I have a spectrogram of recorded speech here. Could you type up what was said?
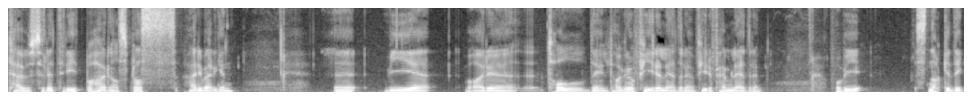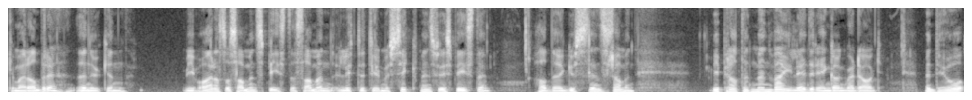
taus retreat på Haraldsplass her i Bergen. Vi var tolv deltakere og fire ledere, fire-fem ledere. Og vi snakket ikke med hverandre den uken vi var altså sammen, spiste sammen, lyttet til musikk mens vi spiste, hadde gudstjenester sammen. Vi pratet med en veileder en gang hver dag. Men det å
